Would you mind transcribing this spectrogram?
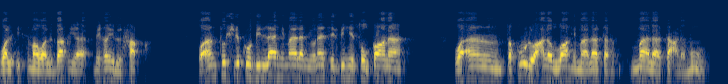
والإثم والبغي بغير الحق وأن تشركوا بالله ما لم ينزل به سلطانا وأن تقولوا على الله ما لا, تعلمون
